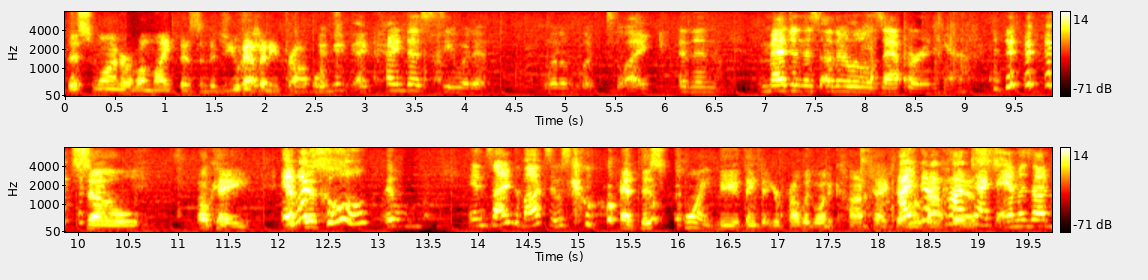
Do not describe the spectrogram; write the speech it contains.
this one or one like this, and did you have any problems? I kind of see what it would have looked like, and then imagine this other little zapper in here. so, okay, It was this- cool. It, inside the box, it was cool. at this point, do you think that you're probably going to contact them I'm gonna contact this? Amazon.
